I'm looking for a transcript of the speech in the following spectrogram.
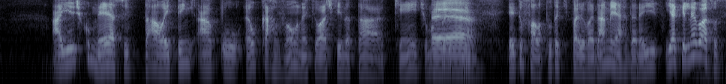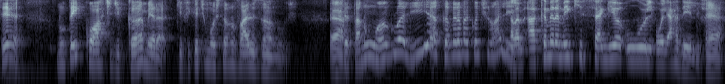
Aí eles começam e tal, aí tem a- o, é o carvão, né? Que eu acho que ainda tá quente, uma É. coisa assim. E aí tu fala, puta que pariu, vai dar merda, né? E, e aquele negócio, você não tem corte de câmera que fica te mostrando vários ângulos. É. Você tá num ângulo ali e a câmera vai continuar ali. Ela- a câmera meio que segue o olhar deles. É.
